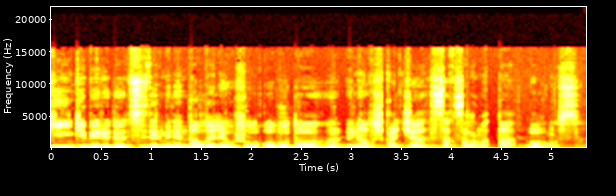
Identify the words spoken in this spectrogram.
Кийинки берүүдөн сиздер менен дал эле ушул ободо э, үн алышканча сак саламатта болуңуз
